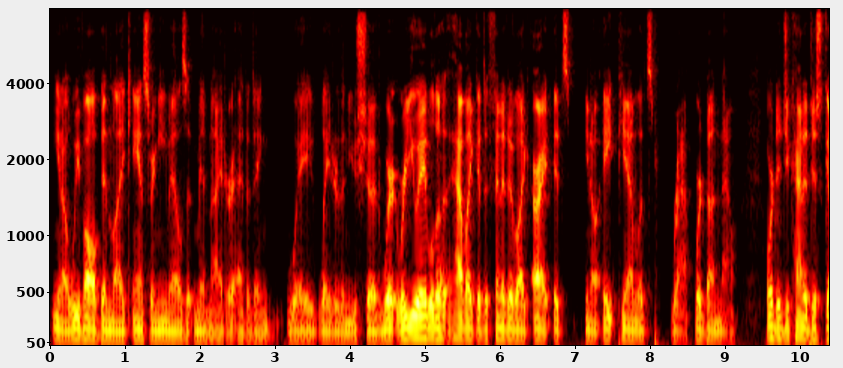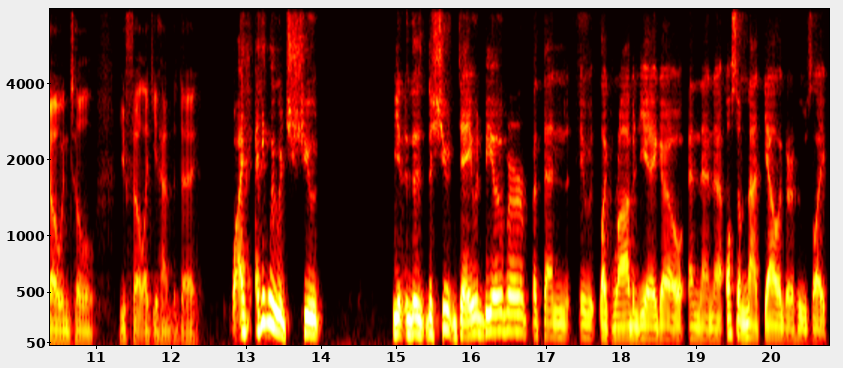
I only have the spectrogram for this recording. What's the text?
you know we've all been like answering emails at midnight or editing way later than you should. Were, were you able to have like a definitive like all right it's you know 8 p.m let's wrap we're done now. Or did you kind of just go until you felt like you had the day? Well i, I think we would shoot you know, the, the shoot day would be over but then it was like rob and diego and then uh, also matt gallagher who's like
